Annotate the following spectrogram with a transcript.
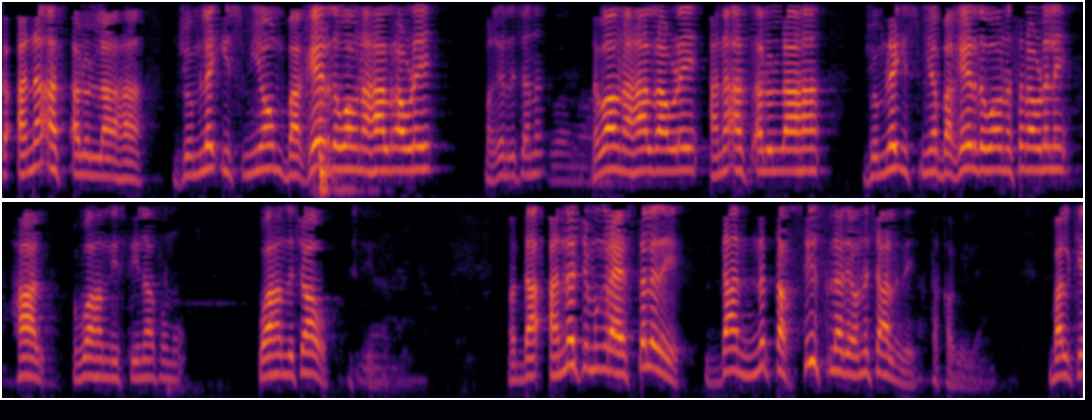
که انا اسال الله جمله اسمیوم بغیر د وو نه حال راوړې بغیر د چانه د واو نه حال راوړې انا اسال الله جمله اسمیه بغیر د واو نه سره راوړلې حال وهم د استیناف مو وهم د چاو دا انا چې موږ راستل دي دا نه تخصیص لري او نه چاله دي تقویل بلکې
